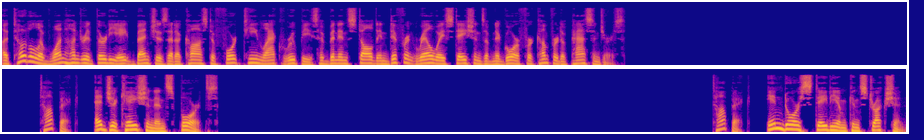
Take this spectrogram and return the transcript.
A total of 138 benches at a cost of 14 lakh rupees have been installed in different railway stations of Nagaur for comfort of passengers. Education and sports Indoor stadium construction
